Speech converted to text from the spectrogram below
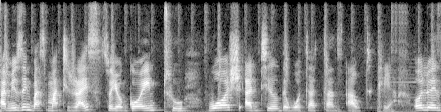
I'm using basmati rice, so you're going to wash until the water turns out clear. Always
